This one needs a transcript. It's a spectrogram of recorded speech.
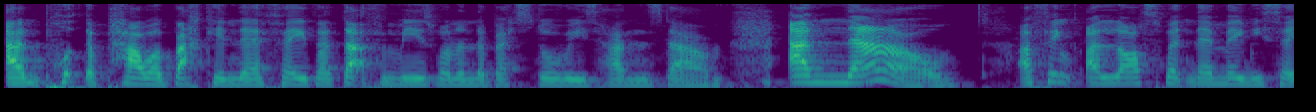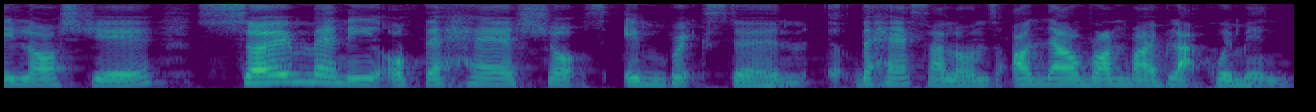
and put the power back in their favor. That for me is one of the best stories, hands down. And now, I think I last went there maybe say last year. So many of the hair shops in Brixton, the hair salons, are now run by black women.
